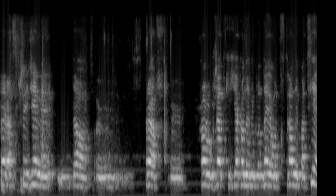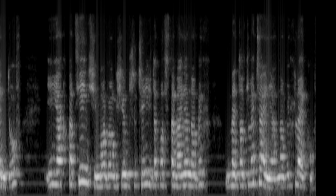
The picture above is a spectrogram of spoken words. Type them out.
Teraz przejdziemy do y, spraw y, chorób rzadkich, jak one wyglądają od strony pacjentów i jak pacjenci mogą się przyczynić do powstawania nowych metod leczenia, nowych leków.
